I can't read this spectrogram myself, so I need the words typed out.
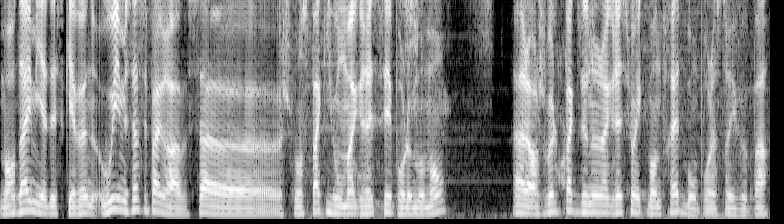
Mordheim, il y a des Skaven. Oui, mais ça, c'est pas grave. Ça, euh, je pense pas qu'ils vont m'agresser pour le moment. Alors, je veux le pack de non-agression avec Manfred. Bon, pour l'instant, il veut pas.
